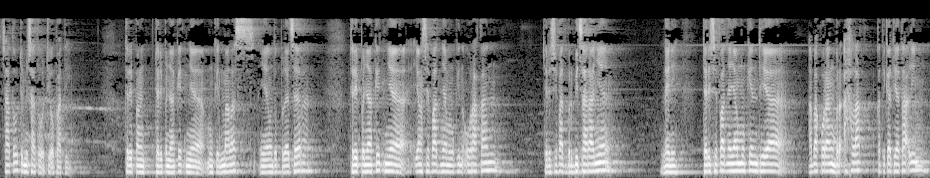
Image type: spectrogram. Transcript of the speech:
Satu demi satu diobati. Dari dari penyakitnya mungkin malas ya untuk belajar. Dari penyakitnya yang sifatnya mungkin urakan dari sifat berbicaranya. Nah ini dari sifatnya yang mungkin dia apa kurang berakhlak ketika dia taklim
